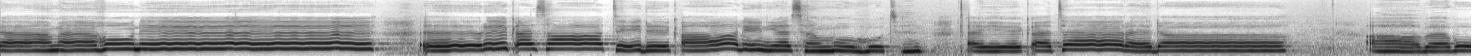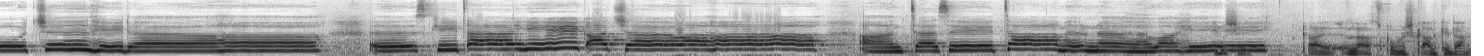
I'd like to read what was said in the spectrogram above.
ለመሆን ርቀ ሳትሄድ ቃሌን የሰሙትን ጠይቀ ተረዳ። አበቦችን ሄደ። እስኪ ጠይቃቸው አንተ ስታምር ነዋሄ ላስቆምሽ። ቃል ኪዳን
